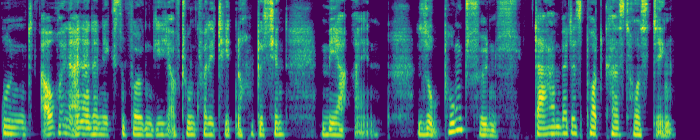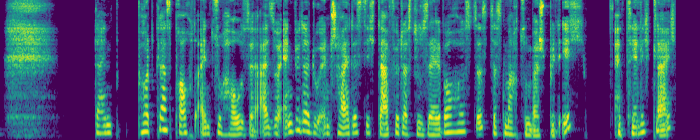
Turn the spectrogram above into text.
Und auch in einer der nächsten Folgen gehe ich auf Tonqualität noch ein bisschen mehr ein. So, Punkt 5. Da haben wir das Podcast Hosting. Dein Podcast braucht ein Zuhause. Also entweder du entscheidest dich dafür, dass du selber hostest. Das macht zum Beispiel ich. Erzähle ich gleich.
